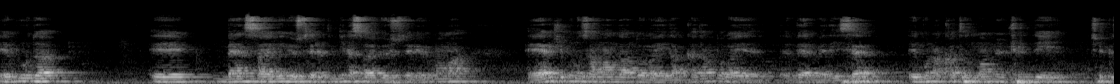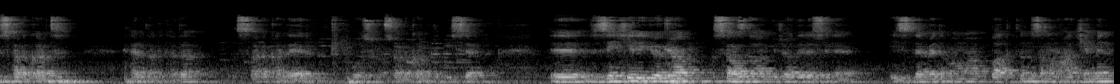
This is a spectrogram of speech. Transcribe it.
E, burada e, ben saygı gösterirdim, yine saygı gösteriyorum ama eğer ki bunu zamandan dolayı, dakikadan dolayı e, vermediyse e, buna katılmam mümkün değil. Çünkü sarı kart her dakikada sarı kart eğer pozisyon sarı kart ise e, Zekiri Gökhan Sazdağ mücadelesini izlemedim ama baktığım zaman hakemin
